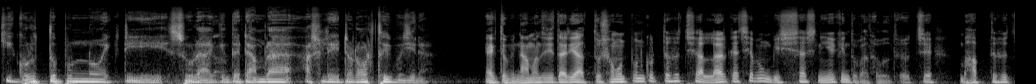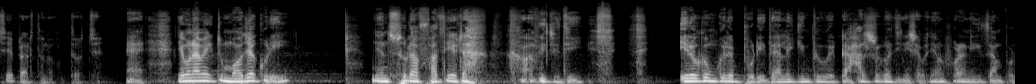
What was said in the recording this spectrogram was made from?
কি গুরুত্বপূর্ণ একটি সুরা কিন্তু এটা আমরা আসলে এটার অর্থই বুঝি না। একদমই নামাজে দাঁড়িয়ে আত্মসমর্পণ করতে হচ্ছে আল্লাহর কাছে এবং বিশ্বাস নিয়ে কিন্তু কথা বলতে হচ্ছে ভাবতে হচ্ছে প্রার্থনা করতে হচ্ছে। হ্যাঁ যেমন আমি একটু মজা করি যেমন সুরা ফাতে এটা আমি যদি এরকম করে পড়ি তাহলে কিন্তু একটা হাস্যকর জিনিস হবে যেমন ফর অ্যান এক্সাম্পল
